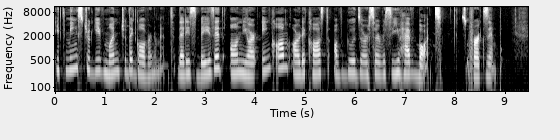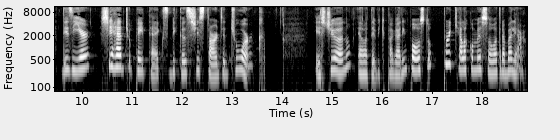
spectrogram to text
It means to give money to the government that is based on your income or the cost of goods or services you have bought. So, for example, this year She had to pay tax because she started to work. Este ano, ela teve que pagar imposto porque ela começou a trabalhar.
